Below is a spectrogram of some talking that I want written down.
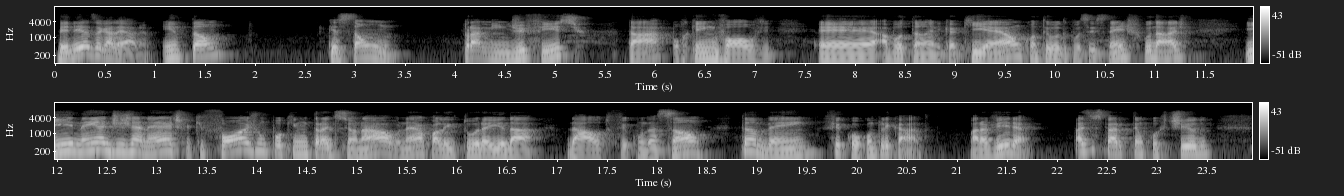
Beleza, galera? Então, questão para mim difícil, tá? Porque envolve é, a botânica, que é um conteúdo que vocês têm dificuldade, e nem a de genética, que foge um pouquinho tradicional, né, com a leitura aí da, da autofecundação, também ficou complicado. Maravilha? Mas espero que tenham curtido,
